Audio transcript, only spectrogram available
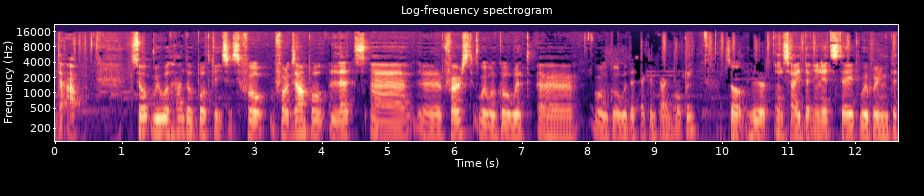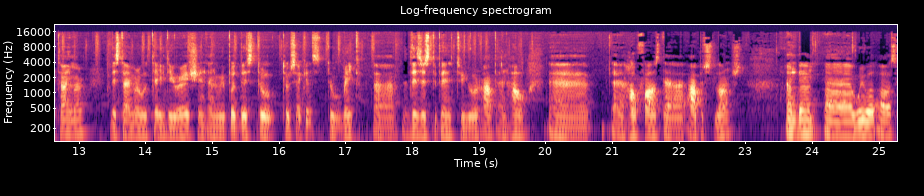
the app So we will handle both cases. For for example, let's uh, uh, first we will go with uh, we'll go with the second time open. So here inside the init state, we bring the timer. This timer will take duration, and we put this to two seconds to make uh, this is depends to your app and how uh, uh, how fast the app is launched. And then we will ask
